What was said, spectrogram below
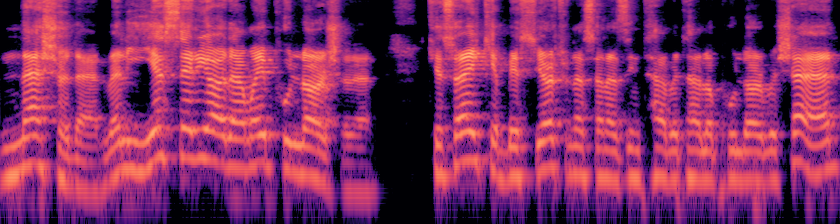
نشدن. ولی یه سری آدمای پولدار شدن. کسایی که بسیار تونستن از این تب طلا پولدار بشن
